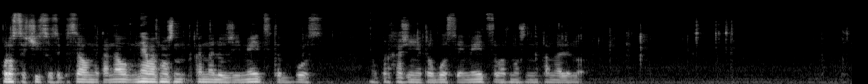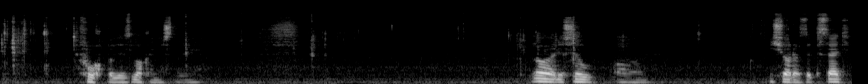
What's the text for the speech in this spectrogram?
просто чисто записал на канал. У меня, возможно, на канале уже имеется этот босс. Но прохождение этого босса имеется, возможно, на канале, но... Фух, повезло, конечно, мне. но решил э, еще раз записать.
